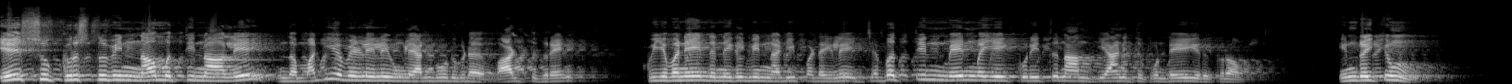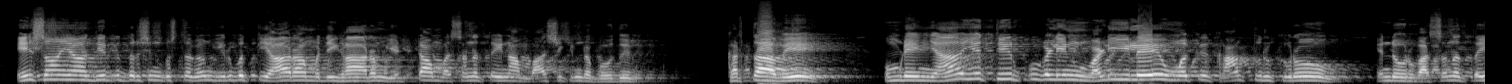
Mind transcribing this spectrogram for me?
இயேசு கிறிஸ்துவின் நாமத்தினாலே இந்த மதிய வேளையிலே உங்களை அன்போடு கூட வாழ்த்துகிறேன். குயவனே இந்த நிகழ்வின் அடிப்படையிலே ஜெபத்தின் மேன்மையை குறித்து நாம் தியானித்து கொண்டே இருக்கிறோம். இன்றைக்கும் ஏசாயா தீர்க்கதரிசன புஸ்தகம் இருபத்தி ஆறாம் அதிகாரம் எட்டாம் வசனத்தை நாம் வாசிக்கின்ற போது கர்த்தாவே உம்முடைய நியாய தீர்ப்புகளின் வழியிலே உமக்கு காத்திருக்கிறோம். என்ற ஒரு வசனத்தை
